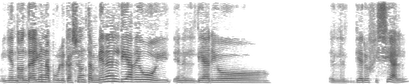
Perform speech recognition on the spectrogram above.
y en donde hay una publicación también en el día de hoy, en el diario, el diario oficial,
